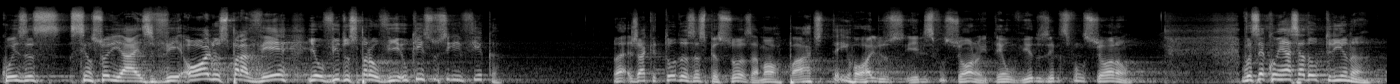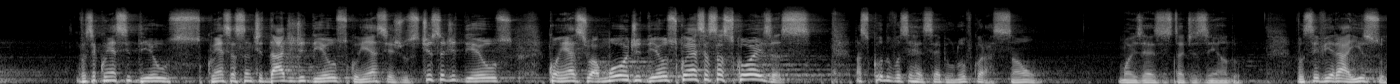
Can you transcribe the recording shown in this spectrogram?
coisas sensoriais, vê olhos para ver e ouvidos para ouvir. O que isso significa? É? Já que todas as pessoas, a maior parte, têm olhos e eles funcionam, e têm ouvidos e eles funcionam. Você conhece a doutrina, você conhece Deus, conhece a santidade de Deus, conhece a justiça de Deus, conhece o amor de Deus, conhece essas coisas. Mas quando você recebe um novo coração, Moisés está dizendo: você verá isso,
